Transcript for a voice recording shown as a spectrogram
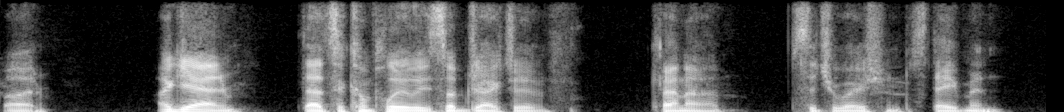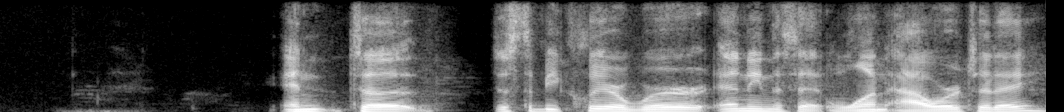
But again, that's a completely subjective kind of situation statement. And to just to be clear, we're ending this at one hour today.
